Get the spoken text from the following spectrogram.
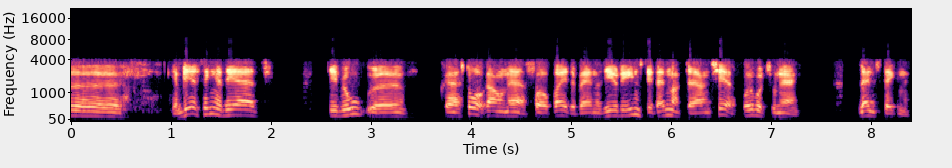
Øh, jamen det, jeg tænker, det er, at DBU øh, kan have stor gavn af for breddebaner. Det er jo det eneste i Danmark, der arrangerer fodboldturnering landsdækkende.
